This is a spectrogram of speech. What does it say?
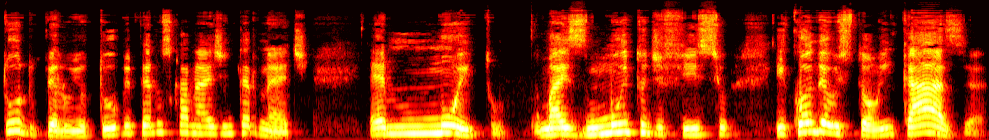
tudo pelo YouTube e pelos canais de internet. É muito, mas muito difícil. E quando eu estou em casa,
